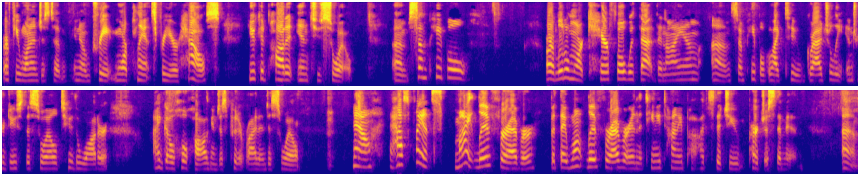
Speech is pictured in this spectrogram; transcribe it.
or if you wanted just to, you know, create more plants for your house, you could pot it into soil. Um, some people are a little more careful with that than I am. Um, some people like to gradually introduce the soil to the water. I go whole hog and just put it right into soil. Now, house plants might live forever, but they won't live forever in the teeny tiny pots that you purchase them in. Um,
